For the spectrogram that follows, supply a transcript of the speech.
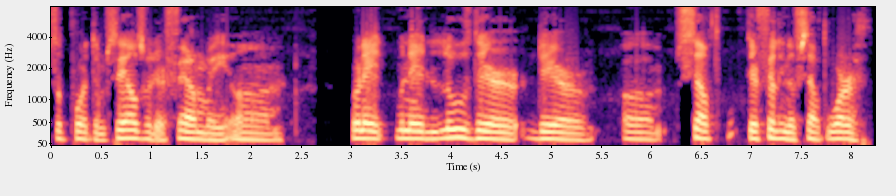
support themselves or their family, um, when they when they lose their their um, self their feeling of self worth,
